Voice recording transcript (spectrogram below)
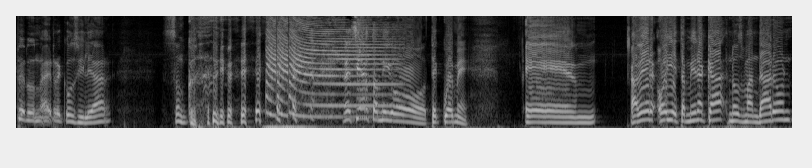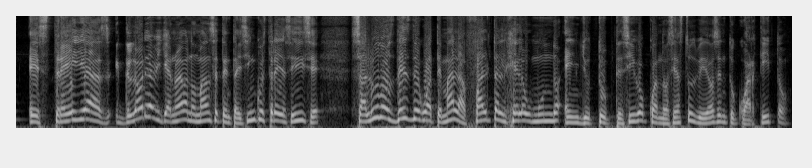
perdonar y reconciliar son cosas diferentes. no es cierto, amigo. Te cueme. Eh, a ver, oye, también acá nos mandaron estrellas. Gloria Villanueva nos manda 75 estrellas y dice: Saludos desde Guatemala. Falta el Hello Mundo en YouTube. Te sigo cuando hacías tus videos en tu cuartito.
